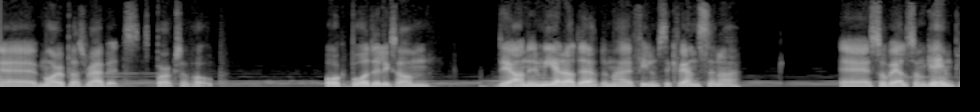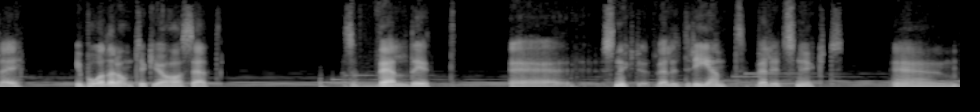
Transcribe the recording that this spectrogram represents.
eh, Mario plus Rabbids, Sparks of Hope. Och både liksom det animerade, de här filmsekvenserna, eh, såväl som gameplay i båda dem tycker jag har sett alltså, väldigt eh, snyggt ut. Väldigt rent, väldigt snyggt. Eh,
